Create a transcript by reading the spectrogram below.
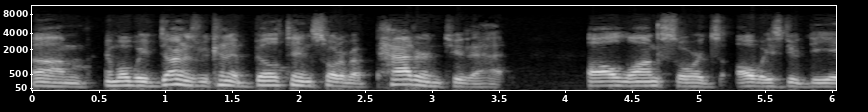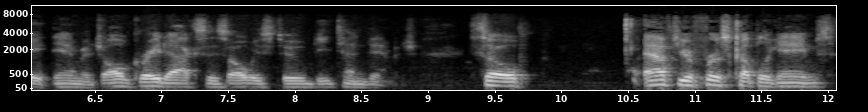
Um, and what we've done is we kind of built in sort of a pattern to that. All long swords always do D8 damage. All great axes always do D10 damage. So after your first couple of games,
